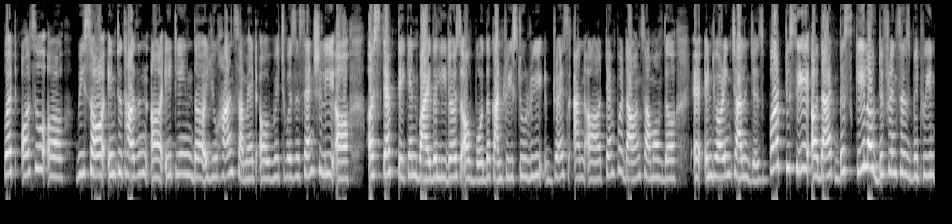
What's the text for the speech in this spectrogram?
But also, uh, we saw in 2018 the Wuhan summit, uh, which was essentially uh, a step taken by the leaders of both the countries to redress and uh, temper down some of the uh, enduring challenges. But to say uh, that the scale of differences between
